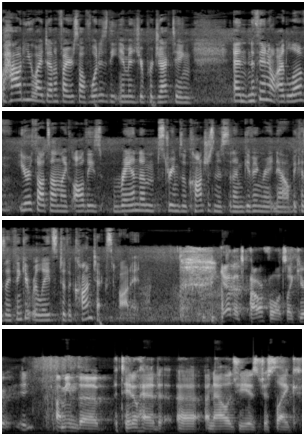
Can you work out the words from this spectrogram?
how do you identify yourself? What is the image you're projecting? And Nathaniel, I'd love your thoughts on like all these random streams of consciousness that I'm giving right now because I think it relates to the context audit. Yeah, that's powerful. It's like you're. I mean, the potato head uh, analogy is just like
